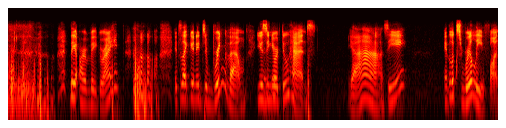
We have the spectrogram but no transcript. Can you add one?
they are big, right? it's like you need to bring them using mm-hmm. your two hands. Yeah, see? It looks really fun.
